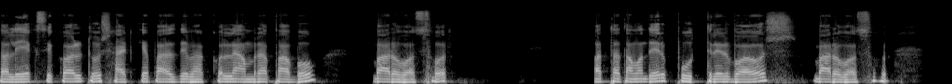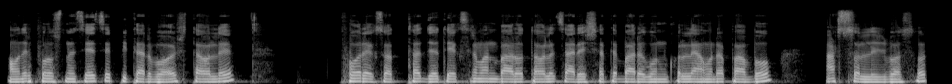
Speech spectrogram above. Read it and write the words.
তাহলে এক্স ইকুয়াল টু ষাটকে পাঁচ দিয়ে ভাগ করলে আমরা পাবো বারো বছর। অর্থাৎ আমাদের পুত্রের বয়স বারো বছর। আমাদের প্রশ্ন চেয়েছে পিতার বয়স, তাহলে ফোর এক্স অর্থাৎ যেহেতু এক্সের মান বারো, তাহলে চারের সাথে বারো গুণ করলে আমরা পাবো আটচল্লিশ বছর।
